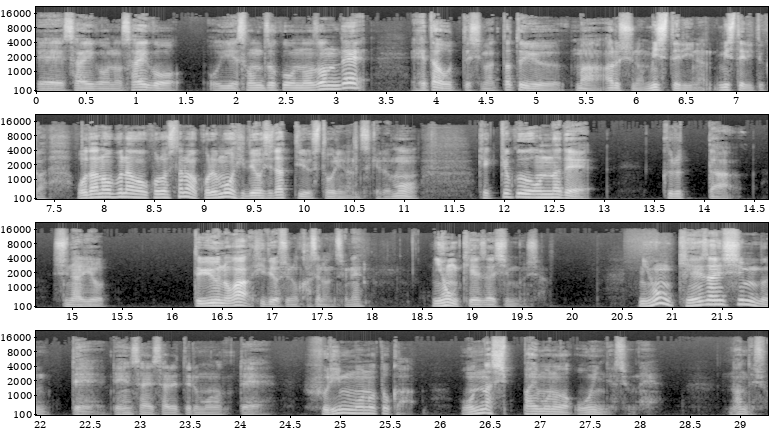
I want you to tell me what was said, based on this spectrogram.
えー、最後の最後、お家存続を望んで、下手を打ってしまったという、まあ、ある種のミステリーな、ミステリーというか、織田信長を殺したのはこれも秀吉だっていうストーリーなんですけども、結局女で狂ったシナリオっていうのが秀吉の加瀬なんですよね。日本経済新聞社。日本経済新聞って連載されてるものって、不倫ものとか、女失敗ものが多いんですよね。なんでしょ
